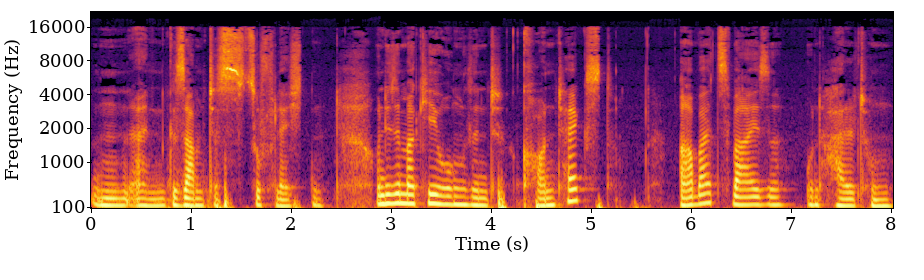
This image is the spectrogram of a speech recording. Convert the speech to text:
ein, ein Gesamtes zu flechten. Und diese Markierungen sind Kontext, Arbeitsweise und Haltung.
